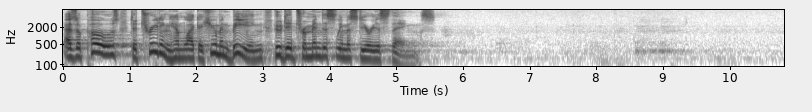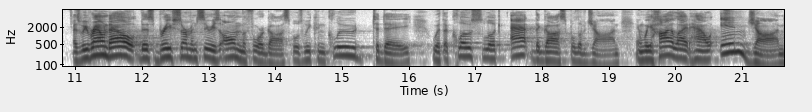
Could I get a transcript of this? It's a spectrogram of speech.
as opposed to treating him like a human being who did tremendously mysterious things. As we round out this brief sermon series on the four Gospels, we conclude today with a close look at the Gospel of John, and we highlight how in John,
